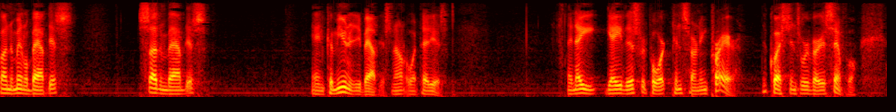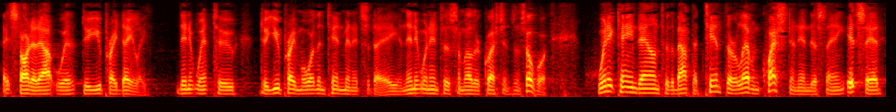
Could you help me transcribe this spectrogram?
fundamental Baptists, Southern Baptists, and Community Baptists. I don't know what that is. And they gave this report concerning prayer. The questions were very simple. It started out with, Do you pray daily? Then it went to, Do you pray more than 10 minutes a day? And then it went into some other questions and so forth. When it came down to about the 10th or 11th question in this thing, it said,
